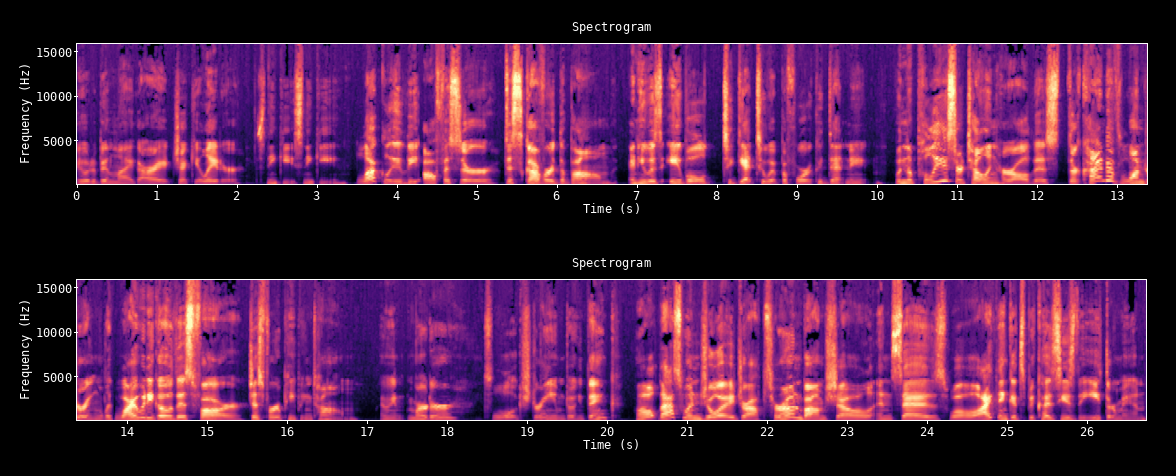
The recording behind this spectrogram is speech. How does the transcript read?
it would have been like, all right, check you later. Sneaky, sneaky. Luckily, the officer discovered the bomb and he was able to get to it before it could detonate. When the police are telling her all this, they're kind of wondering, like, why would he go this far just for a peeping Tom? I mean, murder? It's a little extreme, don't you think? Well, that's when Joy drops her own bombshell and says, Well, I think it's because he's the ether man.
